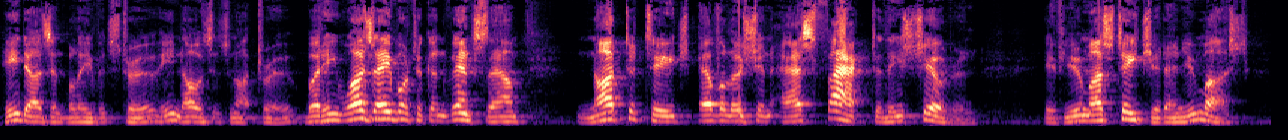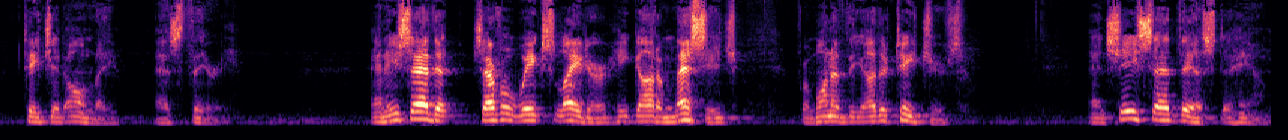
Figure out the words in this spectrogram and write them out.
he doesn't believe it's true. He knows it's not true. But he was able to convince them not to teach evolution as fact to these children. If you must teach it, and you must, teach it only as theory. And he said that several weeks later, he got a message from one of the other teachers. And she said this to him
